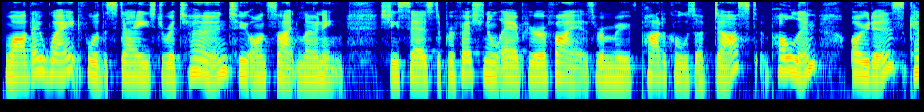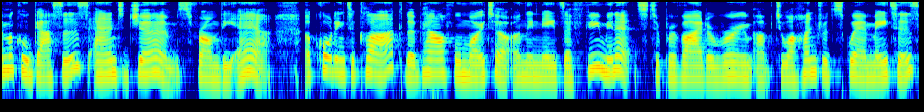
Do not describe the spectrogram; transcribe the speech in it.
while they wait for the staged return to on site learning. She says the professional air purifiers remove particles of dust, pollen, odours, chemical gases, and germs from the air. According to Clark, the powerful motor only needs a few minutes to provide a room up to 100 square metres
